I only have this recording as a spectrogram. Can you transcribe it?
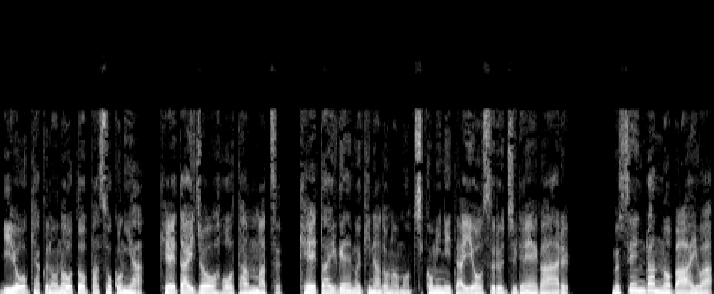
利用客のノートパソコンや、携帯情報端末、携帯ゲーム機などの持ち込みに対応する事例がある。無線 LAN の場合は、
